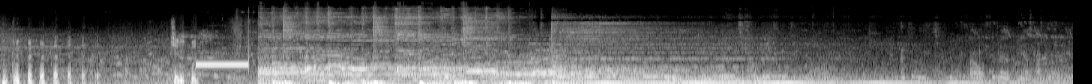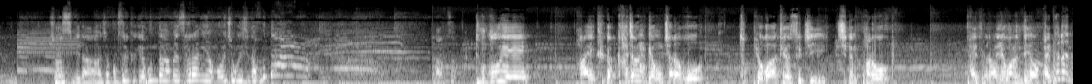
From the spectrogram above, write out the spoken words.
재밌군. 좋습니다. 자 목소리 크게 혼다 하면 사랑해요 한번 외쳐보겠습니다. 혼다. 남성 누구의 바이크가 가장 명차라고 투표가 되었을지 지금 바로 발표를 하려고 하는데요. 발표는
